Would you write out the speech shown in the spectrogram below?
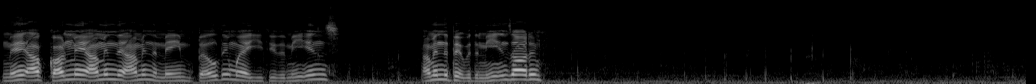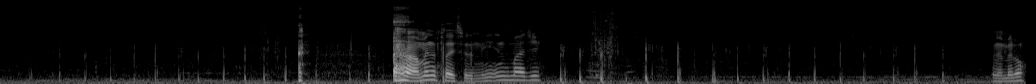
Mate, I've gone, mate. I'm in the I'm in the main building where you do the meetings. I'm in the bit with the meetings, Adam. I'm in the place with the meetings, Maggie. In the middle.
